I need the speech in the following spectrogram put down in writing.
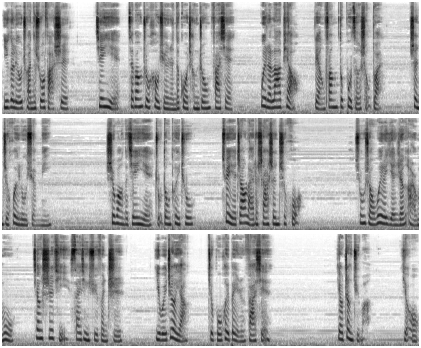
一个流传的说法是。菅野在帮助候选人的过程中，发现为了拉票，两方都不择手段，甚至贿赂选民。失望的菅野主动退出，却也招来了杀身之祸。凶手为了掩人耳目，将尸体塞进蓄粪池，以为这样就不会被人发现。要证据吗？有。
